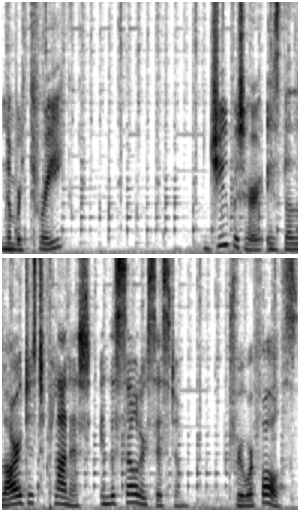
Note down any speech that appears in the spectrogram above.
Number three, Jupiter is the largest planet in the solar system. True or false?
